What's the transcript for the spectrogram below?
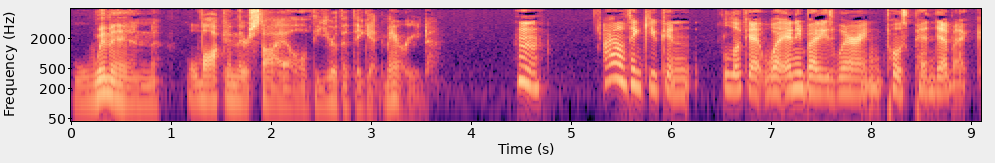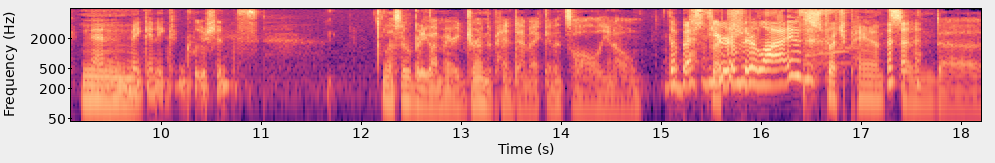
women lock in their style the year that they get married. Hmm. I don't think you can look at what anybody's wearing post pandemic and make any conclusions. Unless everybody got married during the pandemic and it's all, you know, The best Stretch. year of their lives. stretch pants and uh,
